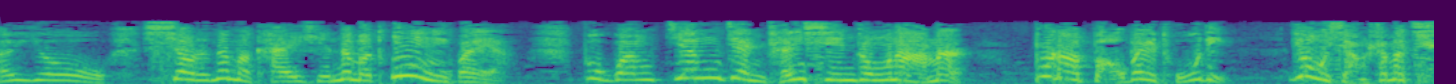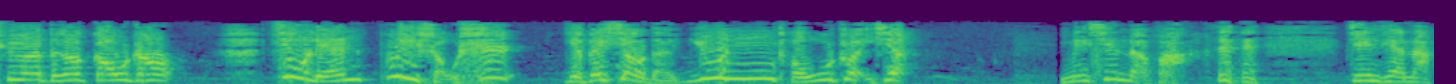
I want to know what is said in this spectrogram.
哎呦，笑得那么开心，那么痛快呀！不光江建成心中纳闷，不知道宝贝徒弟又想什么缺德高招，就连贵手师也被笑得晕头转向。明心的话，今天呢，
